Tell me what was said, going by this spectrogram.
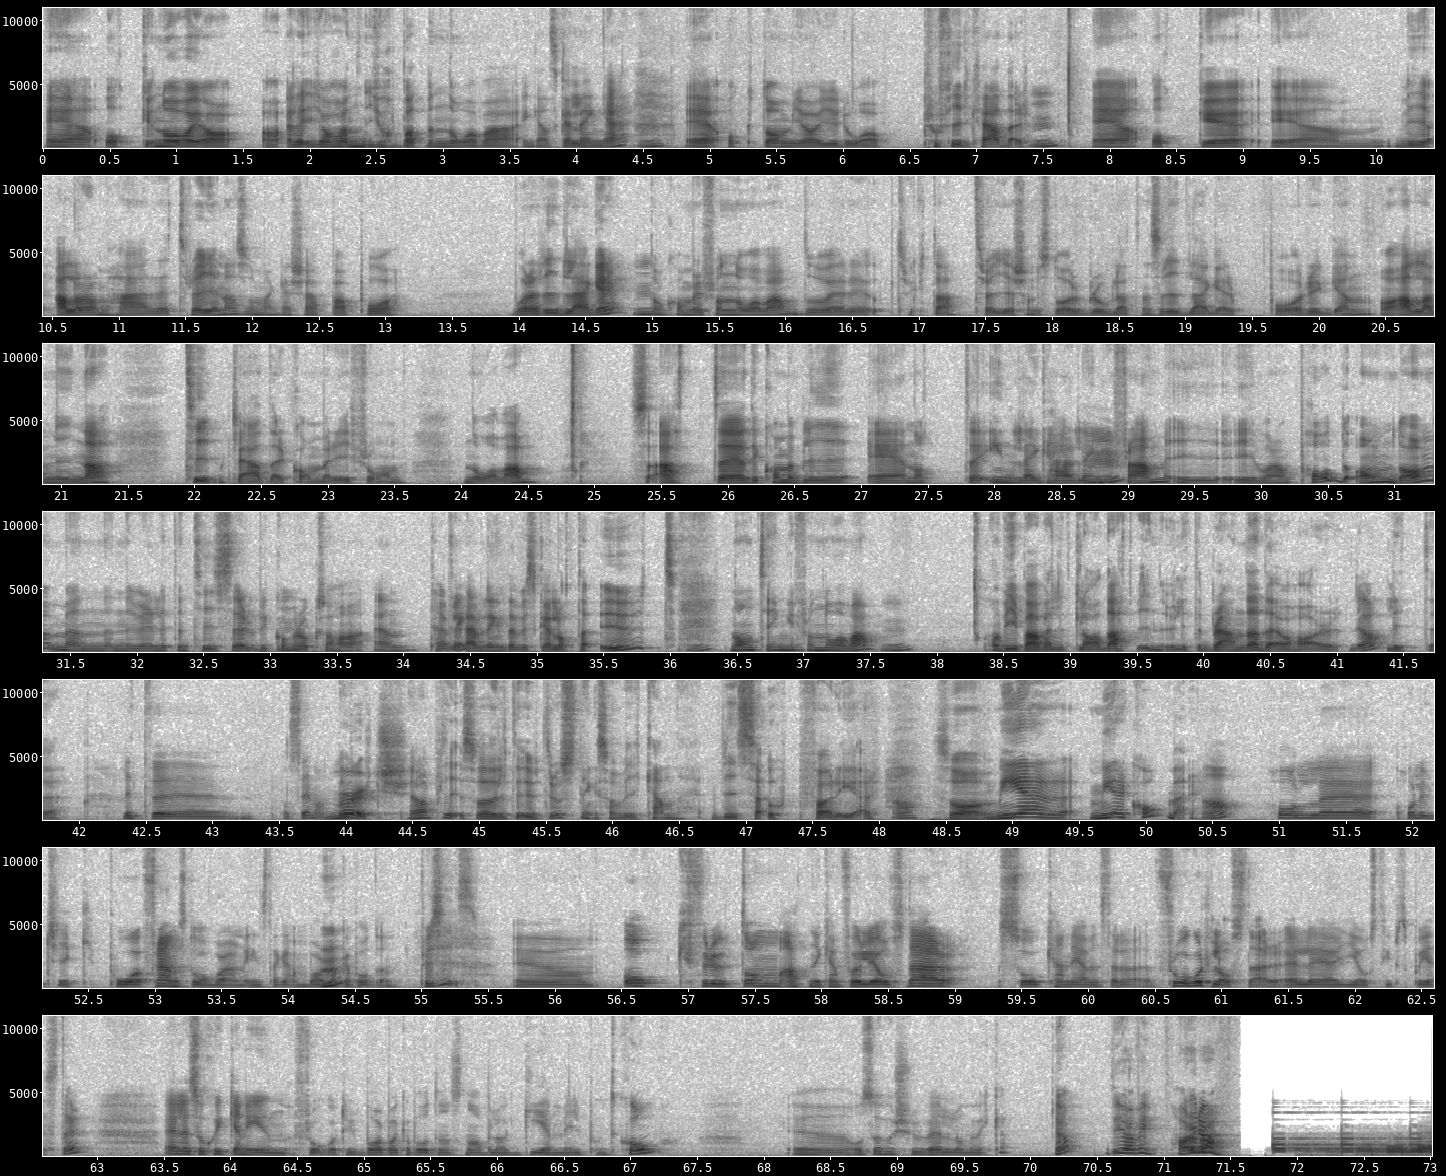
Eh, och Nova och jag, ja, eller jag har jobbat med Nova ganska länge. Eh, och de gör ju då profilkläder. Mm. Eh, och eh, eh, vi, alla de här tröjorna som man kan köpa på våra ridläger, de kommer ifrån Nova. Då är det upptryckta tröjor som det står Broglattens ridläger på ryggen. Och alla mina teamkläder kommer ifrån Nova. Så att eh, det kommer bli eh, något inlägg här längre fram i, i våran podd om dem. Men nu är det en liten teaser. Vi kommer också ha en Tävling. tävling. där vi ska lotta ut någonting ifrån Nova. Och vi är bara väldigt glada att vi nu är lite brandade och har Ja. lite, Lite, vad säger man, merch. ja, precis, så lite utrustning som vi kan visa upp för er. Ja. Så mer, mer kommer. Ja, håll, eh, håll utkik på främst då vår Instagram, Barbackapodden. Precis. Ehm, och förutom att ni kan följa oss där så kan ni även ställa frågor till oss där eller ge oss tips på gäster. Eller så skickar ni in frågor till barbackapodden gmail.com. Ehm, och så hörs vi väl om en vecka. Ja, det gör vi. Ha det Hej då. bra!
